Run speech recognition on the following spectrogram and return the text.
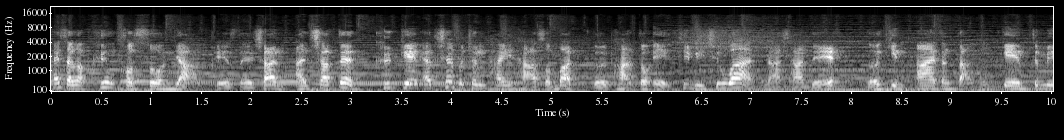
ให้สำหรับเครื่องคอนโซลอย่าง PlayStation Uncharted คือเกมแอคชั่นประชนภัยหาสมบัติ โดยผ่านตัวเอกที่มีชื่อว่านาธานเดสโดยกลิ่นอายต่างๆ ของเกมจะมี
